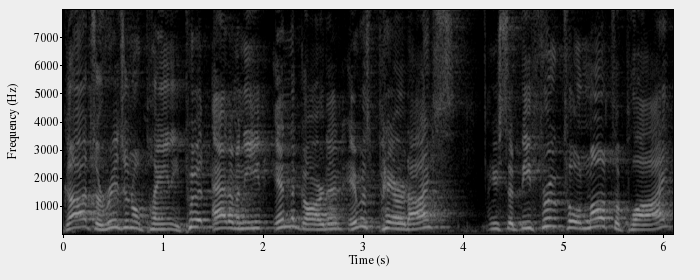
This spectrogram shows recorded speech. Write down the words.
God's original plan, He put Adam and Eve in the garden. It was paradise. He said, Be fruitful and multiply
